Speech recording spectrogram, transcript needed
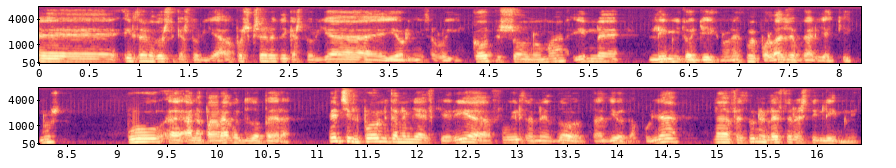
ε, ήρθαν εδώ στην Καστοριά. Όπως ξέρετε η Καστοριά, ε, η ορνηθολογικό της όνομα είναι λίμνη των κύκνων. Έχουμε πολλά ζευγάρια κύκνους που ε, αναπαράγονται εδώ πέρα. Έτσι λοιπόν ήταν μια ευκαιρία αφού ήρθαν εδώ τα δύο τα πουλιά να αφαιθούν ελεύθερα στη λίμνη.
